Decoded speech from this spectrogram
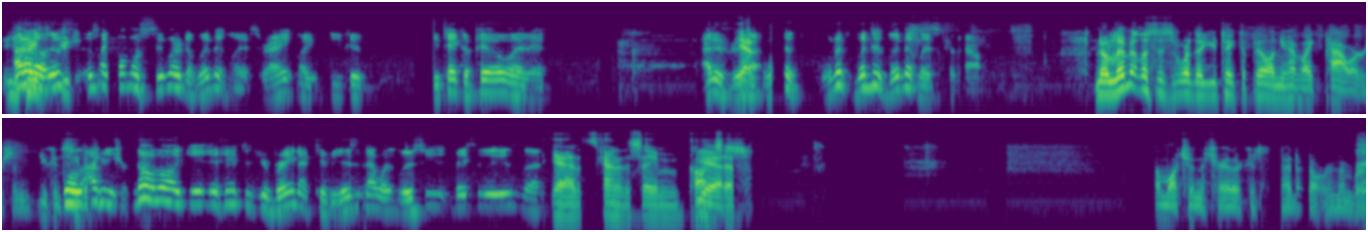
you I don't paid- know. It was, you- it was like almost similar to Limitless, right? Like you could you take a pill and it. I just Yeah. realized when did when, when did Limitless come out? No, Limitless is where the, you take the pill and you have like powers and you can see Well, the I mean, no, no, like it enhances your brain activity. Isn't that what Lucy basically is? That Yeah, it's kind of the same concept. Yes. I'm watching the trailer because I don't remember.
